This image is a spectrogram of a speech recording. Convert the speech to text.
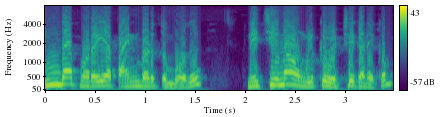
இந்த முறையை பயன்படுத்தும் போது நிச்சயமா உங்களுக்கு வெற்றி கிடைக்கும்.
